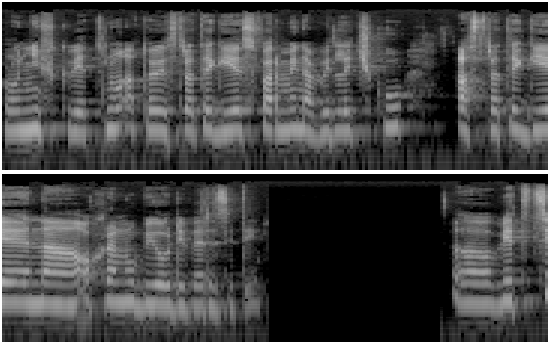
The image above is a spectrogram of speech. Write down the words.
loni v květnu, a to je strategie z farmy na vidličku a strategie na ochranu biodiverzity. Vědci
